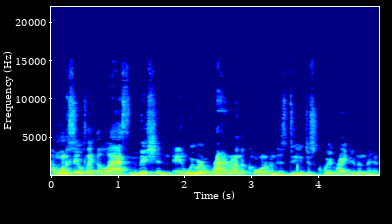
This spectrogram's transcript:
I want to say it was like the last mission, and we were right around the corner, and this dude just quit right then and there,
